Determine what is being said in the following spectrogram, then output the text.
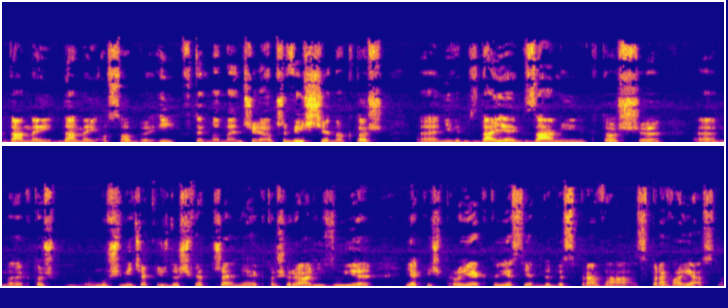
danej, danej osoby. I w tym momencie oczywiście, no ktoś, nie wiem, zdaje egzamin, ktoś, ktoś musi mieć jakieś doświadczenie, ktoś realizuje jakieś projekty, jest jak gdyby sprawa, sprawa jasna.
